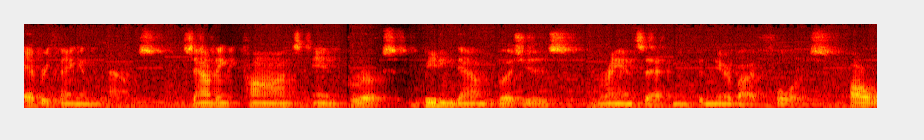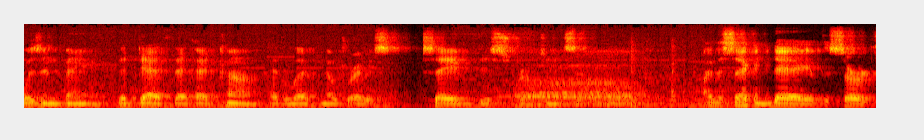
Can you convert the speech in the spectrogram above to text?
everything in the house, sounding ponds and brooks, beating down bushes, ransacking the nearby forest. All was in vain. The death that had come had left no trace, save destruction itself. By the second day of the search,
